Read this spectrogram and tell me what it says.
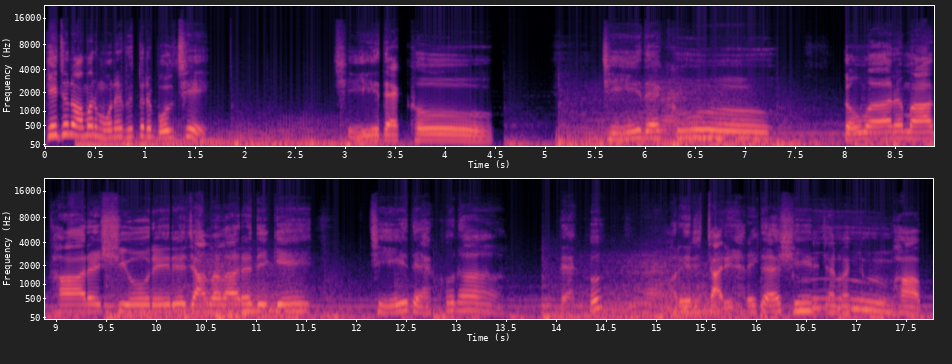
কে যেন আমার মনের ভেতরে বলছে চেয়ে দেখো চেয়ে দেখো তোমার মাথার শিওরের জানালার দিকে চেয়ে দেখো না দেখো ঘরের চারিধারে শির যেন একটা ভাব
